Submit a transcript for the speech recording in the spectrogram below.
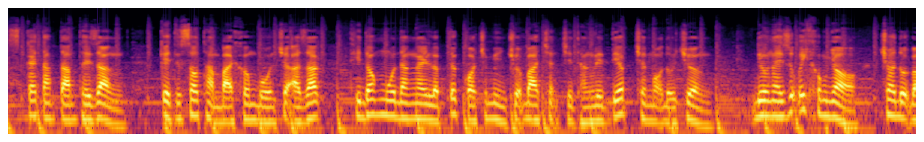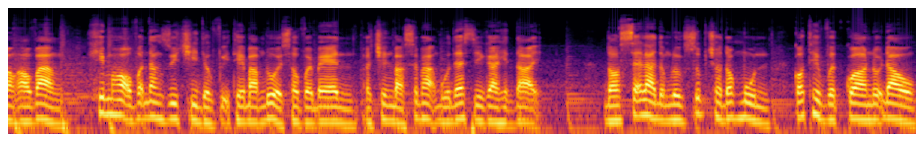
Sky88 thấy rằng kể từ sau thảm bại 0-4 trước Ajax thì Dortmund đang ngay lập tức có cho mình chuỗi 3 trận chiến thắng liên tiếp trên mọi đấu trường. Điều này giúp ích không nhỏ cho đội bóng áo vàng khi mà họ vẫn đang duy trì được vị thế bám đuổi so với Bayern ở trên bảng xếp hạng Bundesliga hiện tại. Đó sẽ là động lực giúp cho Dortmund có thể vượt qua nỗi đau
